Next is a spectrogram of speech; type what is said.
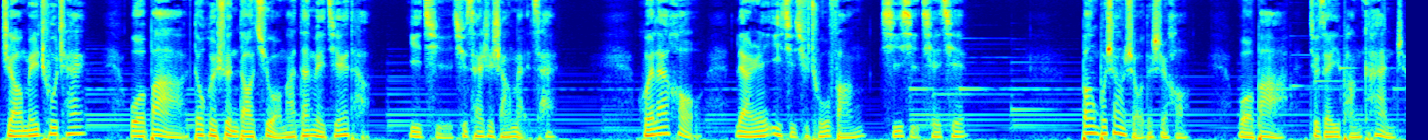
只要没出差，我爸都会顺道去我妈单位接她，一起去菜市场买菜。回来后。两人一起去厨房洗洗切切。帮不上手的时候，我爸就在一旁看着。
